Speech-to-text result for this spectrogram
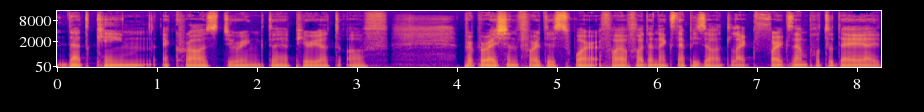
that came across during the period of preparation for this work for for the next episode. Like for example, today I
